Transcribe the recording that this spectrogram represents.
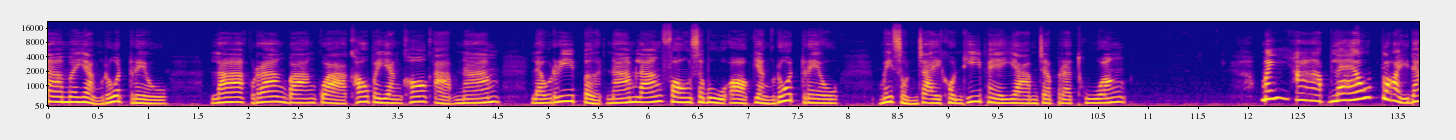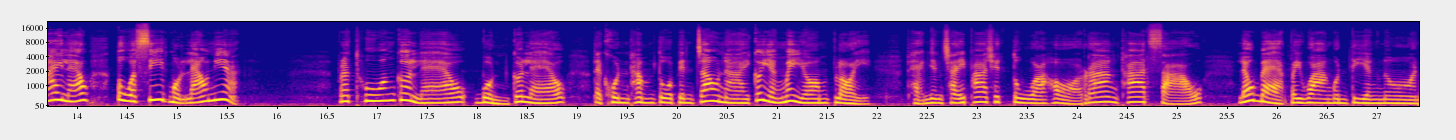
ตามมาอย่างรวดเร็ว ลากร่างบางกว่าเข้าไปยังคอกอาบน้ำแล้วรีบเปิดน้ำล้างฟองสบู่ออกอย่างรวดเร็ว ไม่สนใจคนที่พยายามจะประท้วง ไม่อาบแล้วปล่อยได้แล้ว ตัวซีดหมดแล้วเนี่ย ประท้วงก็แล้วบ่นก็แล้ว แต่คนทำตัวเป็นเจ้านายก็ยังไม่ยอมปล่อย แถมยังใช้ผ้าเช็ดตัวห่อร่างทาสสาว แล้วแบกไปวางบนเตียงนอน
